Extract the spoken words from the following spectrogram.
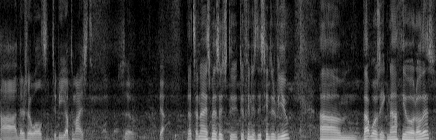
Uh, there's a world to be optimized." So, yeah. That's a nice message to, to finish this interview. Um, that was Ignacio Rodes,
